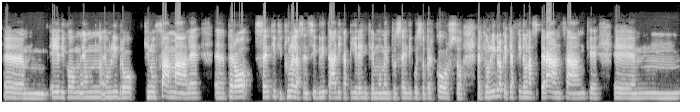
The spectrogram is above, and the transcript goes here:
Ehm, e io dico è un, è un libro che non fa male, eh, però sentiti tu nella sensibilità di capire in che momento sei di questo percorso, perché è un libro che ti affida una speranza anche. Ehm,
